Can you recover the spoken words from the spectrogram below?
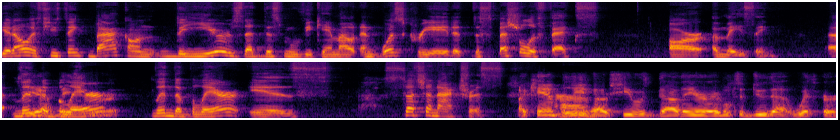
you know if you think back on the years that this movie came out and was created, the special effects are amazing. Uh, Linda Yeah, Blair, sure. Linda Blair is such an actress. I can't believe Um, how she was how they were able to do that with her.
